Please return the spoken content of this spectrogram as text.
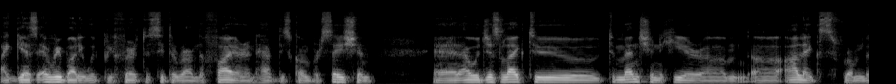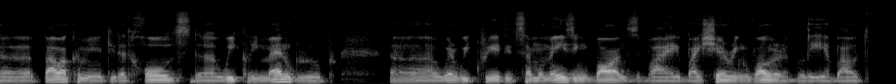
I guess everybody would prefer to sit around the fire and have this conversation. And I would just like to to mention here um, uh, Alex from the Power community that holds the weekly men group, uh, where we created some amazing bonds by by sharing vulnerably about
